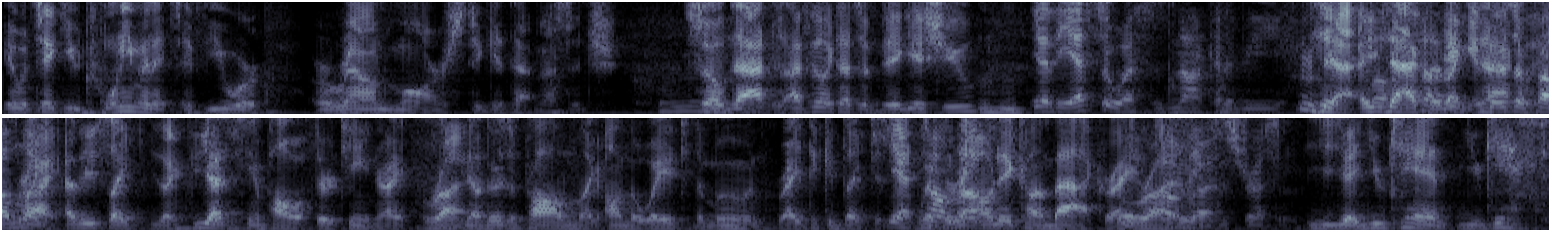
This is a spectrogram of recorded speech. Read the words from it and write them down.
it would take you 20 minutes if you were around Mars to get that message. So hmm. that's I feel like that's a big issue. Mm-hmm. Yeah, the SOS is not going to be. Yeah, exactly. Like if there's a Exactly, problem, like right. at least like like you guys have seen Apollo 13, right? Right. You know, there's a problem like on the way to the moon, right? They could like just Yeah, whip Tom around Hanks it, is- come back, right? Right. Tom Hanks is stressing. Yeah, you can't, you can't,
